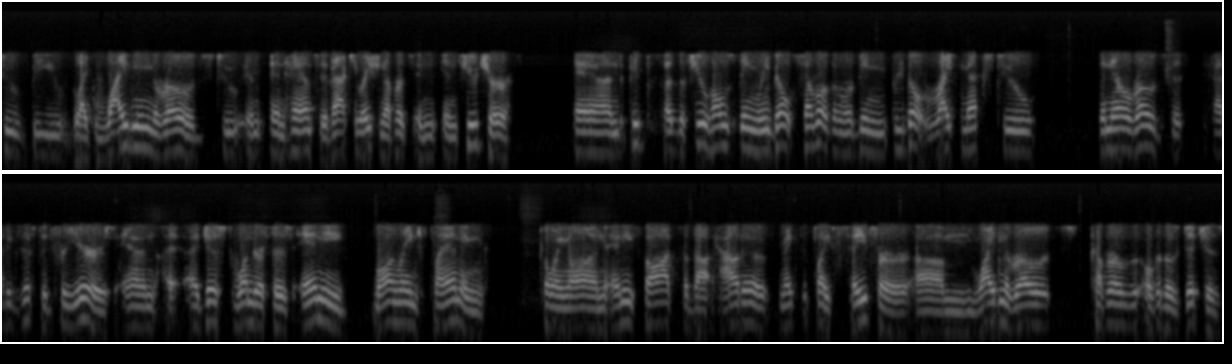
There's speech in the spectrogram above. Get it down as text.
to be like widening the roads to in, enhance evacuation efforts in in future. And people, uh, the few homes being rebuilt, several of them were being rebuilt right next to the narrow roads that had existed for years. And I, I just wonder if there's any long range planning going on. Any thoughts about how to make the place safer, um, widen the roads, cover over, those ditches,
